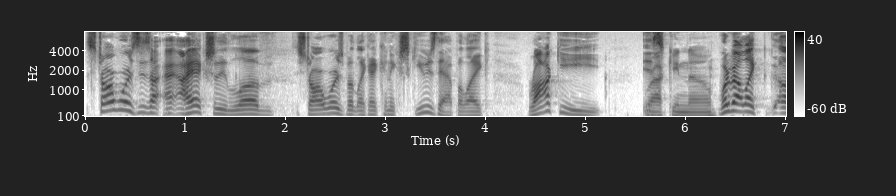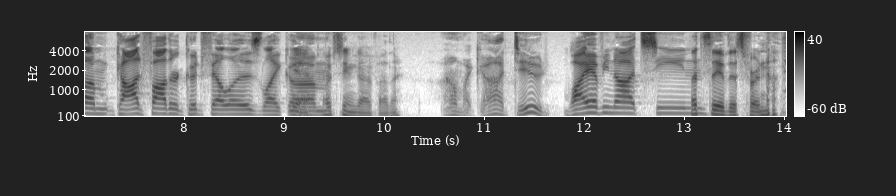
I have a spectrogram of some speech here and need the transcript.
Star Wars is I, I actually love Star Wars, but like I can excuse that. But like Rocky is. Rocky, no. What about like um, Godfather, Goodfellas? Like Yeah, um, I've seen Godfather. oh my god, dude, why have you not seen? Let's save this for another.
